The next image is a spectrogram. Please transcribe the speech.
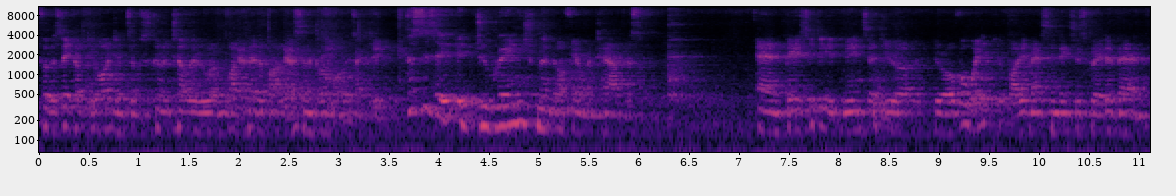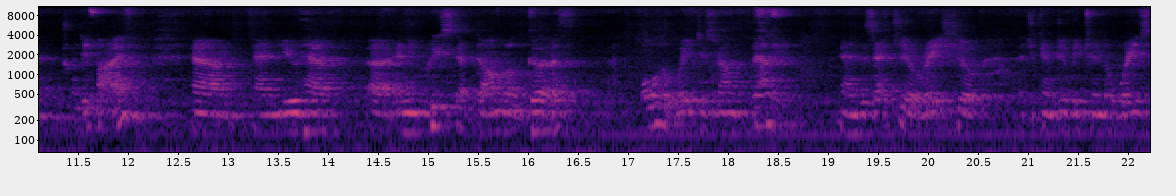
for the sake of the audience, I'm just going to tell everyone what metabolic syndrome is. This is a, a derangement of your metabolism. And basically it means that you're, you're overweight, your body mass index is greater than 25, um, and you have uh, an increased abdominal girth, all the weight is around the belly. And there's actually a ratio that you can do between the waist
